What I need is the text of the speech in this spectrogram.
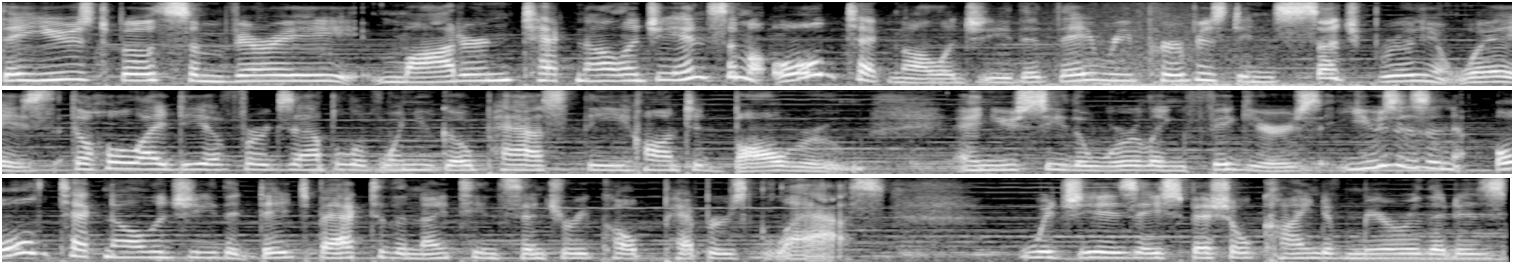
They used both some very modern technology and some old technology that they repurposed in such brilliant ways. The whole idea, for example, of when you go past the haunted ballroom and you see the whirling figures uses an old technology that dates back to the 19th century called Pepper's glass, which is a special kind of mirror that is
